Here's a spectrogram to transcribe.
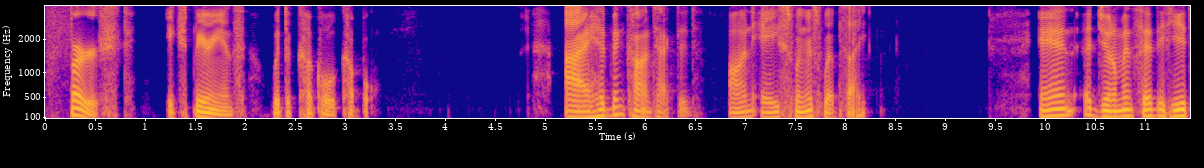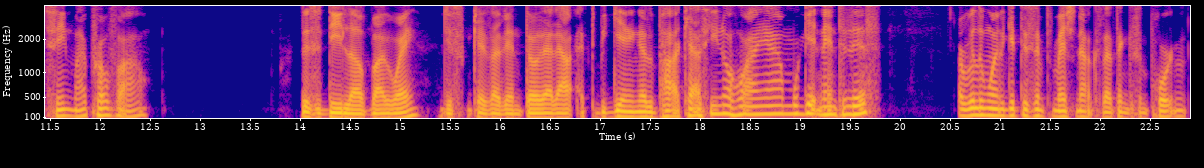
first experience with the cuckold couple. I had been contacted on a swingers website. And a gentleman said that he had seen my profile. This is D Love, by the way, just in case I didn't throw that out at the beginning of the podcast. You know who I am. We're getting into this. I really want to get this information out because I think it's important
